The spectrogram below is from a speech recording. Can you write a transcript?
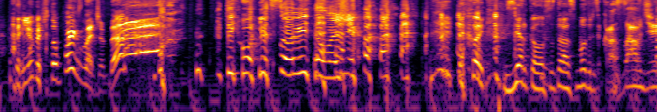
Ты любишь тупых, значит, да? Ты его лицо видел вообще? Такой в зеркало с утра смотрится, красавчик.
